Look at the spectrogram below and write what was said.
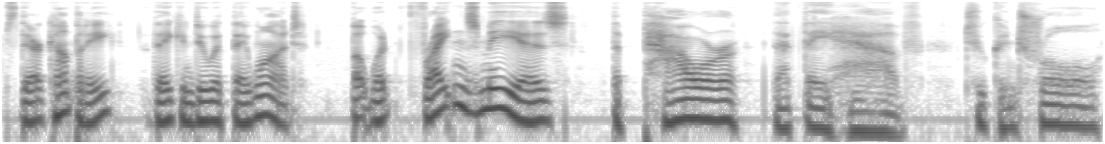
It's their company. They can do what they want. But what frightens me is the power that they have to control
